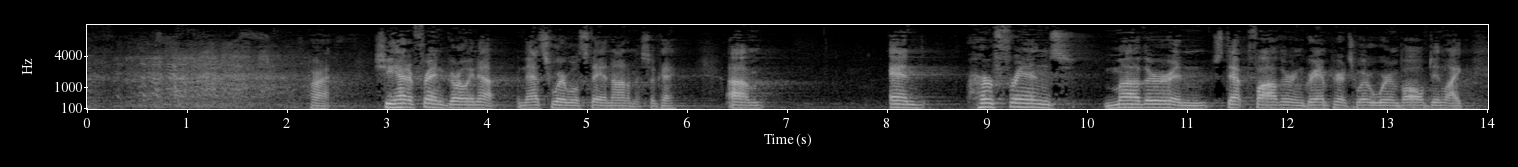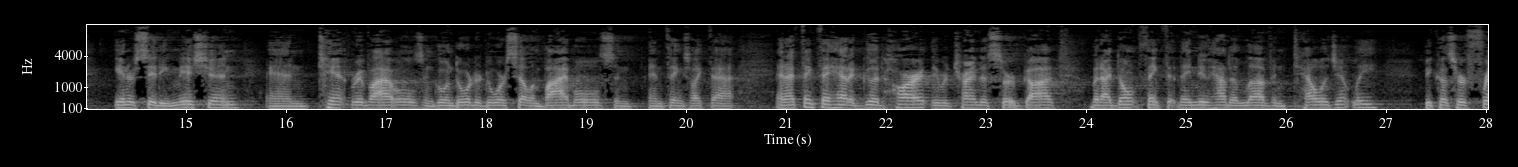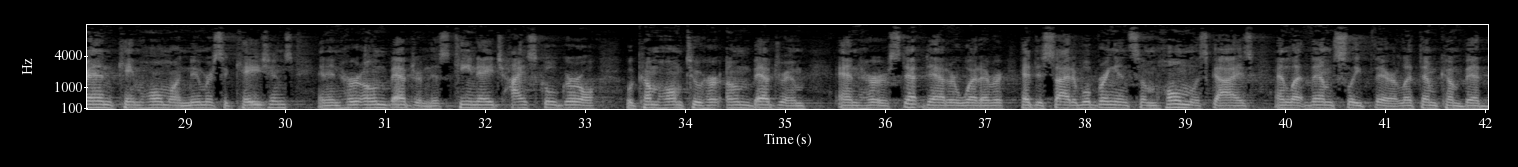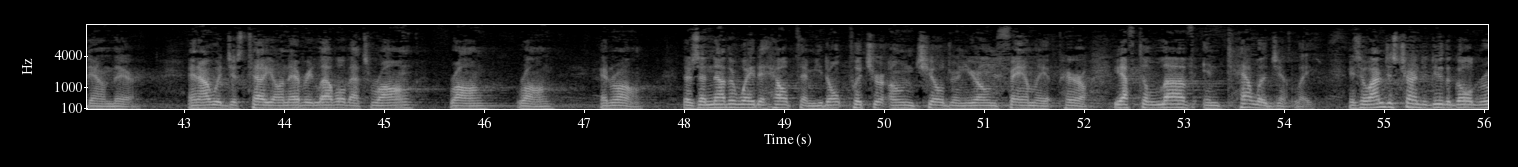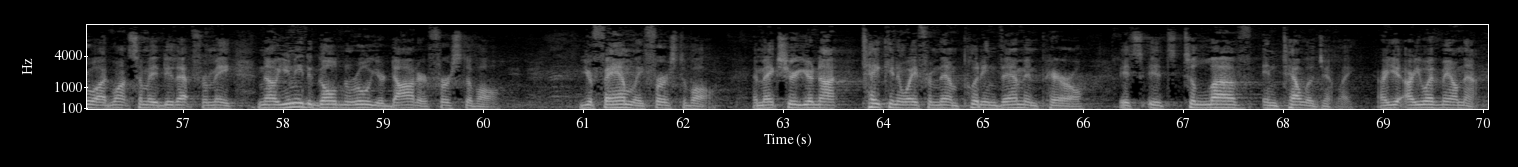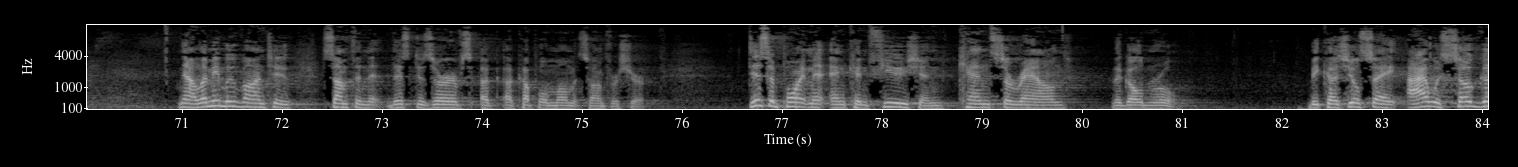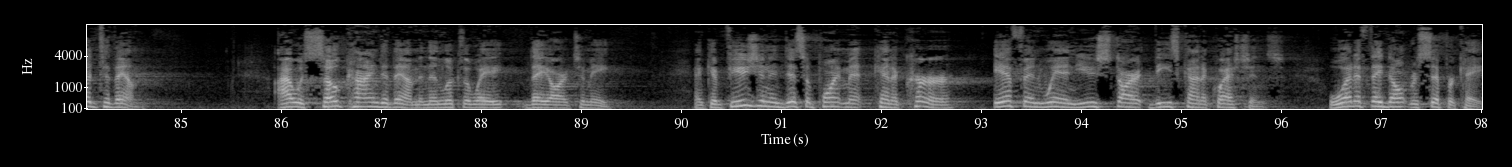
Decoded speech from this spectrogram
All right. She had a friend growing up, and that's where we'll stay anonymous, okay? Um, and her friend's mother and stepfather and grandparents were, were involved in like inner city mission and tent revivals and going door to door selling Bibles and, and things like that. And I think they had a good heart. They were trying to serve God, but I don't think that they knew how to love intelligently because her friend came home on numerous occasions and in her own bedroom, this teenage high school girl would come home to her own bedroom and her stepdad or whatever had decided we'll bring in some homeless guys and let them sleep there, let them come bed down there. And I would just tell you on every level that's wrong, wrong, wrong, and wrong. There's another way to help them. You don't put your own children, your own family at peril. You have to love intelligently. Say, well, I'm just trying to do the golden rule. I'd want somebody to do that for me. No, you need to golden rule your daughter, first of all, your family, first of all, and make sure you're not taking away from them, putting them in peril. It's, it's to love intelligently. Are you, are you with me on that? Now, let me move on to something that this deserves a, a couple of moments on for sure. Disappointment and confusion can surround the golden rule. Because you'll say, I was so good to them. I was so kind to them, and then look the way they are to me. And confusion and disappointment can occur if and when you start these kind of questions. What if they don't reciprocate?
